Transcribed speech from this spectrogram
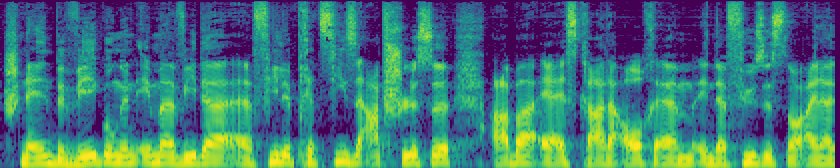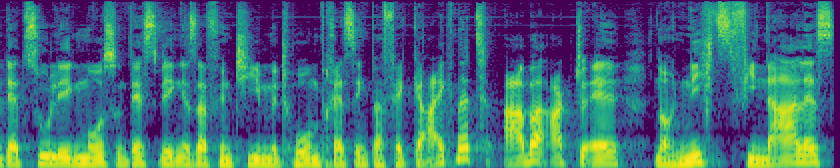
schnellen Bewegungen immer wieder, äh, viele präzise Abschlüsse, aber er ist gerade auch ähm, in der Physis noch einer, der zulegen muss und deswegen ist er für ein Team mit hohem Pressing perfekt geeignet. Aber aktuell noch nichts Finales.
